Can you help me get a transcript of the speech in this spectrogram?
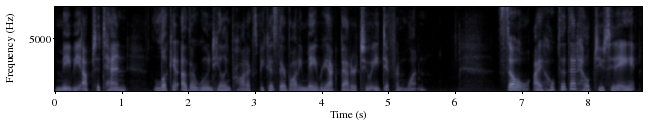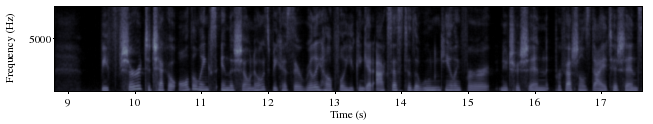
maybe up to 10, look at other wound healing products because their body may react better to a different one. So I hope that that helped you today. Be sure to check out all the links in the show notes because they're really helpful. You can get access to the wound healing for nutrition professionals, dietitians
